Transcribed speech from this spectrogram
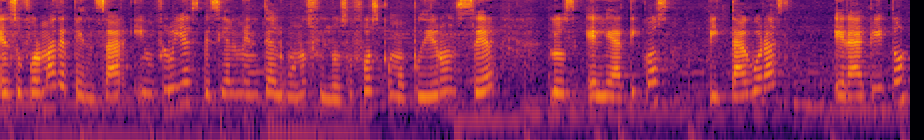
En su forma de pensar influye especialmente algunos filósofos como pudieron ser los eleáticos, Pitágoras, Heráclito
